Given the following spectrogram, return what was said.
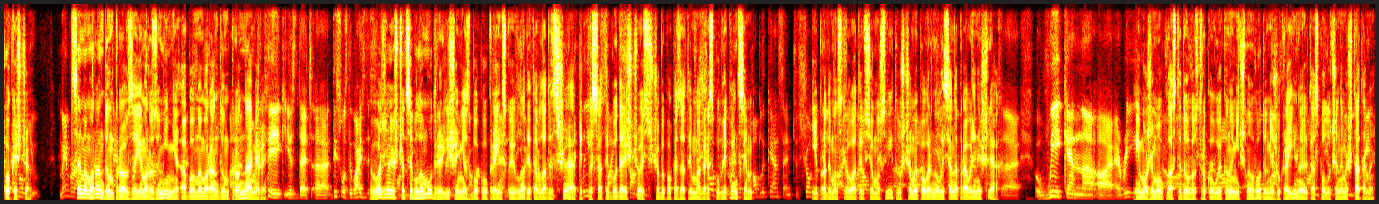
Поки що. Це меморандум про взаєморозуміння або меморандум про наміри. Вважаю, що це було мудре рішення з боку української влади та влади США підписати бодай щось, щоб показати мага республіканцям і продемонструвати всьому світу, що ми повернулися на правильний шлях. І можемо укласти довгострокову економічну угоду між Україною та Сполученими Штатами.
